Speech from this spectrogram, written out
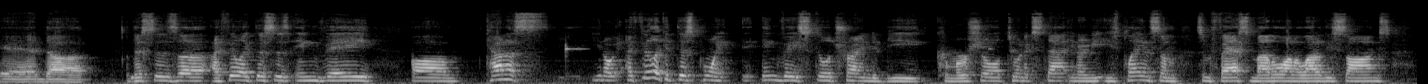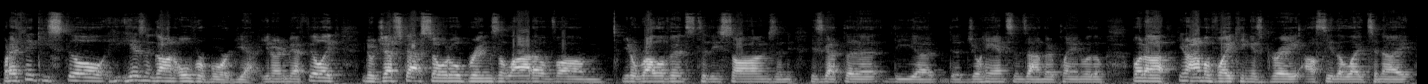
and uh, this is. Uh, I feel like this is Yngwie, um, kind of. You know, I feel like at this point, Yngwie's still trying to be commercial to an extent. You know, I mean, he's playing some some fast metal on a lot of these songs, but I think he's still he hasn't gone overboard yet. You know what I mean? I feel like you know Jeff Scott Soto brings a lot of um, you know relevance to these songs, and he's got the the uh, the Johanssons on there playing with him. But uh, you know, I'm a Viking is great. I'll see the light tonight.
